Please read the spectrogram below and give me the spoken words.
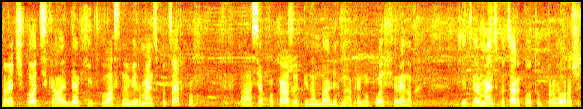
До речі, кого цікавий, де вхід власне в Вірменську церкву. Зараз я покажу, підемо далі напрямку площі ринок. Вхід в Вірменську церкву тут праворуч.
